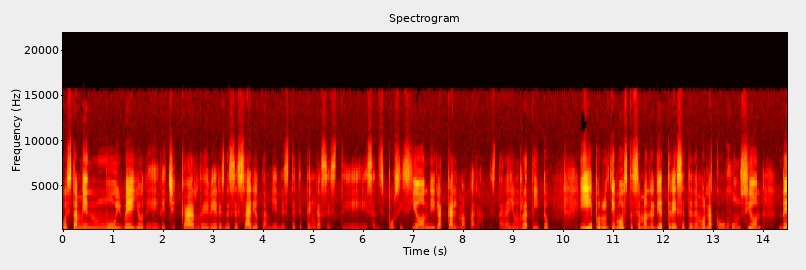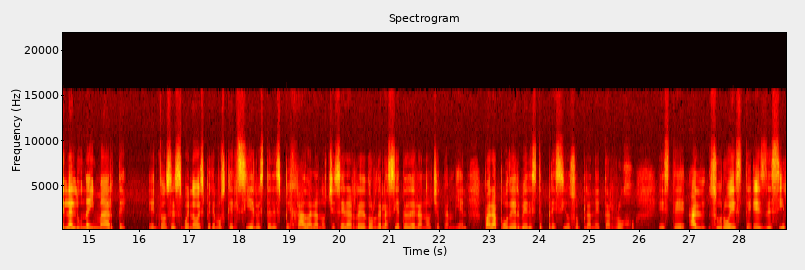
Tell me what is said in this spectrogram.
pues también muy bello de, de, checar, de ver. Es necesario también este que tengas este esa disposición y la calma para estar ahí un ratito. Y por último, esta semana, el día 13, tenemos la conjunción de la Luna y Marte. Entonces, bueno, esperemos que el cielo esté despejado al anochecer, alrededor de las 7 de la noche también, para poder ver este precioso planeta rojo este, al suroeste, es decir,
